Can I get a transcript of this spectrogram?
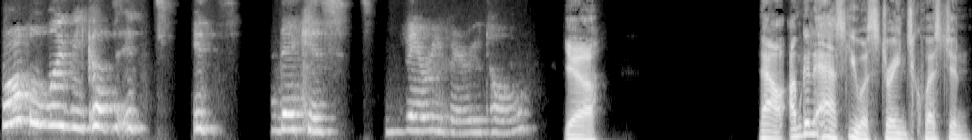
Probably because its its neck is very very tall. Yeah. Now I'm going to ask you a strange question.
